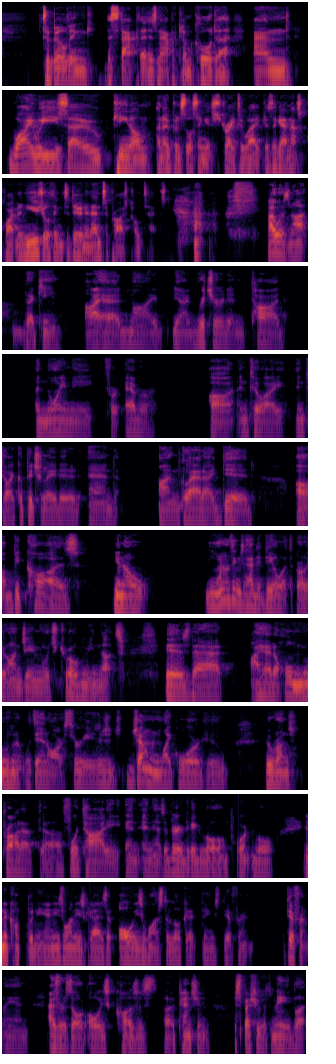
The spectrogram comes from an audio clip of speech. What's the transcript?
to building the stack that has now become Corda and why were you so keen on and open sourcing it straight away? Because again, that's quite an unusual thing to do in an enterprise context. I was not that keen. I had my, you know, Richard and Todd annoy me forever uh, until I until I capitulated, and I'm glad I did uh, because you know one of the things I had to deal with early on, Jamie, which drove me nuts is that I had a whole movement within R3. There's a gentleman, Mike Ward, who who runs product uh, for Toddy and, and has a very big role, important role in the company. And he's one of these guys that always wants to look at things different, differently, and as a result, always causes uh, tension, especially with me. But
